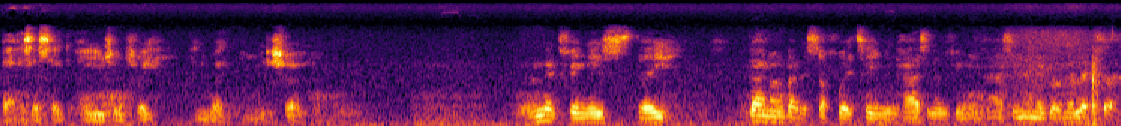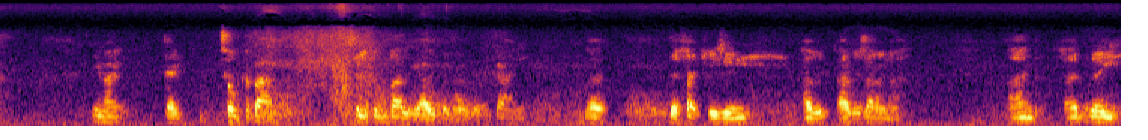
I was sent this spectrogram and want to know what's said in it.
But as I said, I use all three. Anyway, I'm going to show. The next thing is they going on about the software team in house and everything in house, and then they've got an Alexa. You know, they talk about Silicon Valley over and over again, but their factories in Arizona, and uh, they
